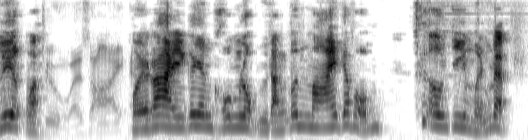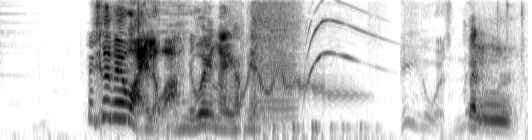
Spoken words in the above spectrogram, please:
เลือกว่ะ Do as I มอยร่าเองก็ยังคงหลบอยู่ดังต้นไม้ครับผมคือเอาจริงๆเหมือนแบบ ไม่ขึ้นไม่ไหวเหรอวะหรือว่ายังไงครับเนี่ย He who has มัน never learned to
